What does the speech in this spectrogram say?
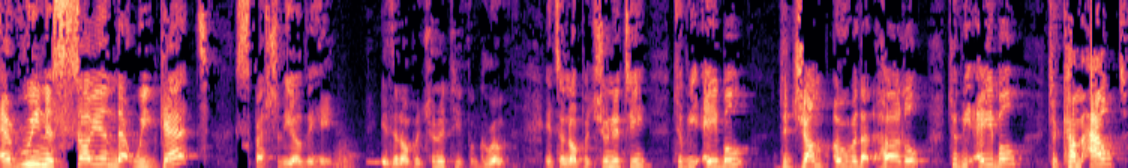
Every Nisayan that we get, especially over here, is an opportunity for growth. It's an opportunity to be able to jump over that hurdle, to be able to come out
